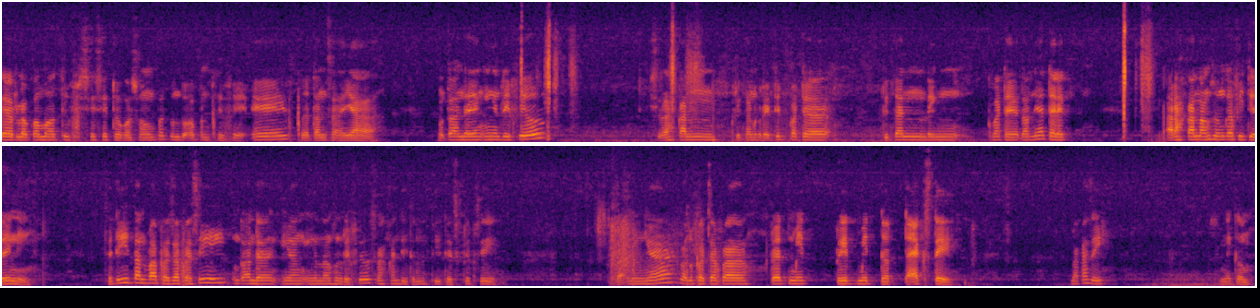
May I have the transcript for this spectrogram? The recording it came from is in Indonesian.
share lokomotif CC204 untuk OpenBVE buatan saya. Untuk anda yang ingin review silahkan berikan kredit pada berikan link kepada editornya direct arahkan langsung ke video ini. Jadi tanpa basa-basi untuk anda yang ingin langsung review silahkan didownload di deskripsi buka linknya. Lalu baca file readme readme.txt terima kasih Assalamualaikum.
